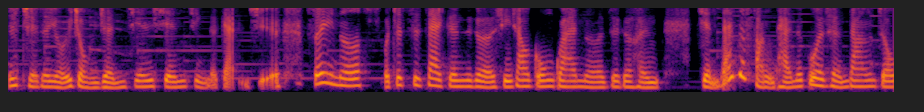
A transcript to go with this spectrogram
就觉得有一种人间仙境的感觉。所以呢，我这次在跟这个行销公关呢，这个很简单的访谈的过程当中，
